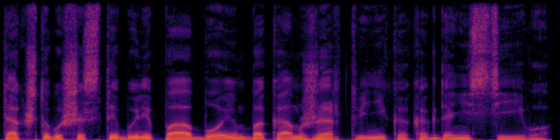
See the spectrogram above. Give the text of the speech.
так чтобы шесты были по обоим бокам жертвенника, когда нести его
